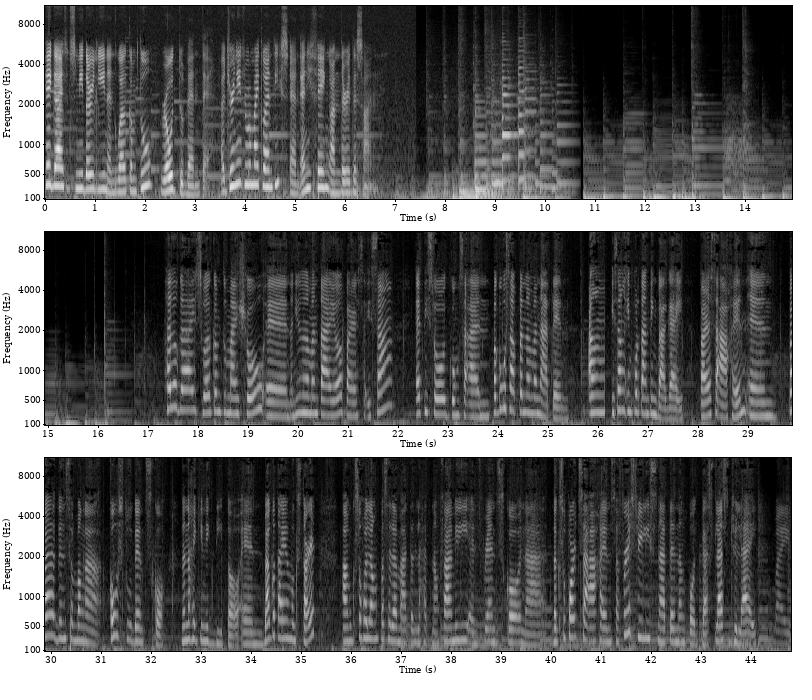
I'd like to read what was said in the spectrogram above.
Hey guys, it's me Darlene and welcome to Road to Bente, a journey through my 20s and anything under the sun. Hello guys! Welcome to my show and andito na naman tayo para sa isang episode kung saan pag-uusapan naman natin ang isang importanteng bagay para sa akin and para din sa mga co-students ko na nakikinig dito. And bago tayo mag-start, um, gusto ko lang pasalamatan lahat ng family and friends ko na nag-support sa akin sa first release natin ng podcast last July. My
